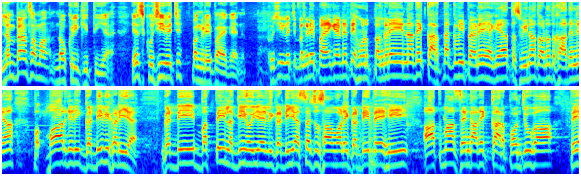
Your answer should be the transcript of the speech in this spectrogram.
ਲੰਬਾ ਸਮਾਂ ਨੌਕਰੀ ਕੀਤੀ ਹੈ। ਇਸ ਖੁਸ਼ੀ ਵਿੱਚ ਭੰਗੜੇ ਪਾਏ ਗਏ ਨੇ। ਖੁਸ਼ੀ ਵਿੱਚ ਪੰਗੜੇ ਪਾਏ ਗਏ ਨੇ ਤੇ ਹੁਣ ਪੰਗੜੇ ਇਹਨਾਂ ਦੇ ਘਰ ਤੱਕ ਵੀ ਪੈਣੇ ਹੈਗੇ ਆ। ਤਸਵੀਰਾਂ ਤੁਹਾਨੂੰ ਦਿਖਾ ਦਿੰਨੇ ਆ ਬ- ਬਾਹਰ ਜਿਹੜੀ ਗੱਡੀ ਵੀ ਖੜੀ ਹੈ ਗੱਡੀ ਬੱਤੀ ਲੱਗੀ ਹੋਈ ਹੈ ਜਿਹੜੀ ਗੱਡੀ ਐਸਐਚਓ ਸਾਹਿਬ ਵਾਲੀ ਗੱਡੀ ਤੇ ਹੀ ਆਤਮਾ ਸਿੰਘਾਂ ਦੇ ਘਰ ਪਹੁੰਚੂਗਾ ਤੇ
